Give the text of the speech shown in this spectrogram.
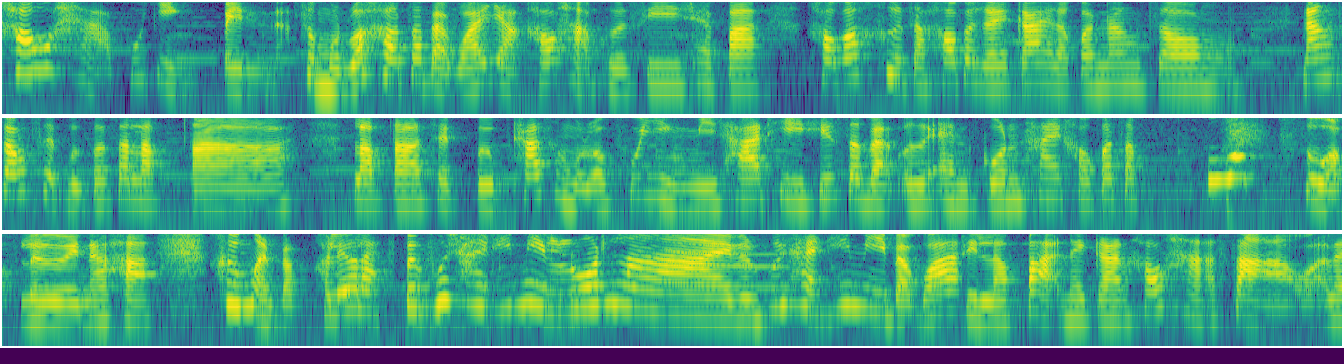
เข้าหาผู้หญิงเป็นอะสมมุติว่าเขาจะแบบว่าอยากเข้าหาเพอร์ซี่ใช่ปะเขาก็คือจะเข้าไปใกล้ๆ แล้วก็นั่งจ้อง นั่งจ้องเสร็จปุ๊บก็จะหลับตา หลับตาเสร็จปุ๊บถ้าสมมติว่าผู้หญิงมีท่าทีที่จะแบบเออแอนก้นให้เขาก็จะปวด สวบเลยนะคะ คือเหมือนแบบเขาเรียกอะไร เป็นผู้ชายที่มีลวดลาย เป็นผู้ชายที่มีแบบว่าศิลปะในการเข้าหาสาวอะไร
